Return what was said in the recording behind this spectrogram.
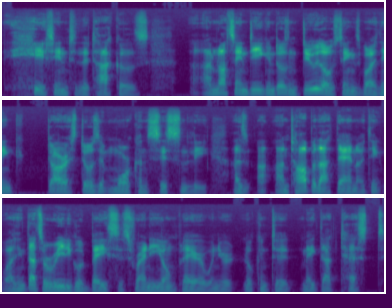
hit into the tackles. I'm not saying Deegan doesn't do those things, but I think Doris does it more consistently. As on top of that, then I think I think that's a really good basis for any young player when you're looking to make that test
